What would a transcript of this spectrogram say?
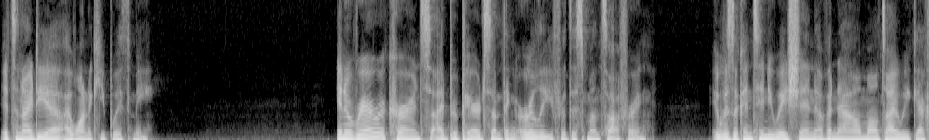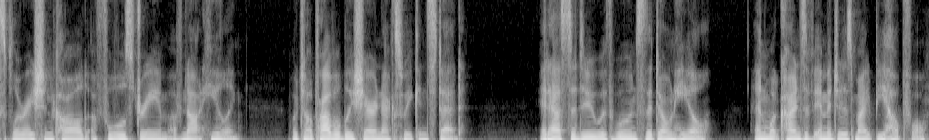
It's an idea I want to keep with me. In a rare occurrence, I'd prepared something early for this month's offering. It was a continuation of a now multi week exploration called A Fool's Dream of Not Healing which I'll probably share next week instead. It has to do with wounds that don't heal and what kinds of images might be helpful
